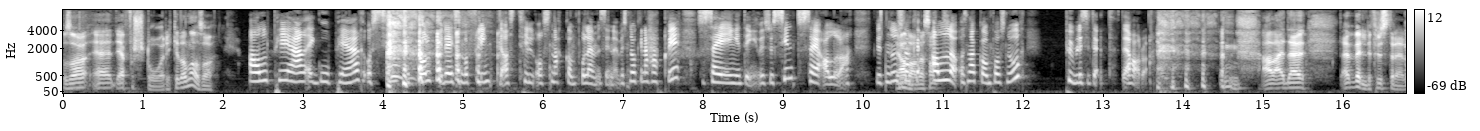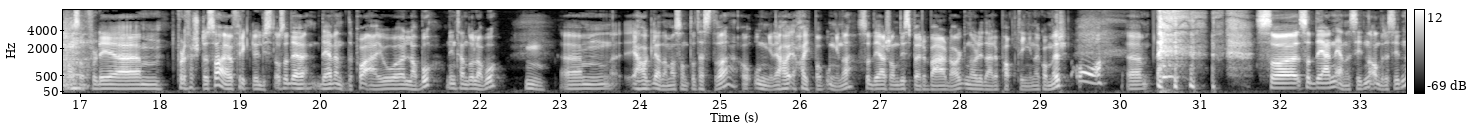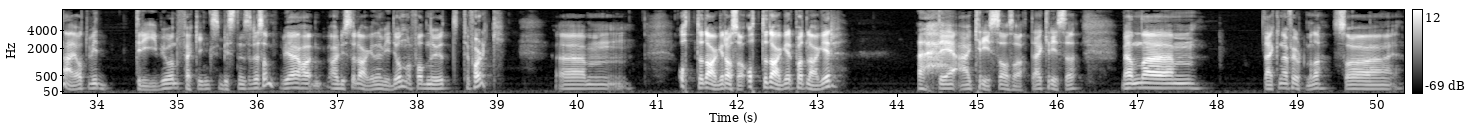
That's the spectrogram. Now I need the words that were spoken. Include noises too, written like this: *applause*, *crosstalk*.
Altså, jeg, jeg forstår ikke den, altså. All PR er god PR, og sinte folk er de som er flinkest til å snakke om problemene sine. Hvis noen er happy, så sier jeg ingenting. Hvis du er sint, så sier alle det. Hvis nå Ja da, er snakker da, alle og snakker om PostNord, publisitet. Det har du. *laughs* Ja, nei, det, er, det er veldig frustrerende, altså. Fordi um, For det første så har jeg jo fryktelig lyst Altså, det, det jeg venter på, er jo Labo. Nintendo Labo. Um, jeg har gleda meg sånn til å teste det. Og ungene, jeg har hypa opp ungene, så de er sånn, de spør hver dag når de der papptingene kommer. Åh, Um, *laughs* så, så det er den ene siden. Den andre siden er jo at vi driver jo en fuckings business, liksom. Vi har, har lyst til å lage den videoen og få den ut til folk. Um, åtte dager, altså. Åtte dager på et lager. Det er krise, altså. Det er krise. Men um, det er ikke noe jeg får gjort med det. Så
